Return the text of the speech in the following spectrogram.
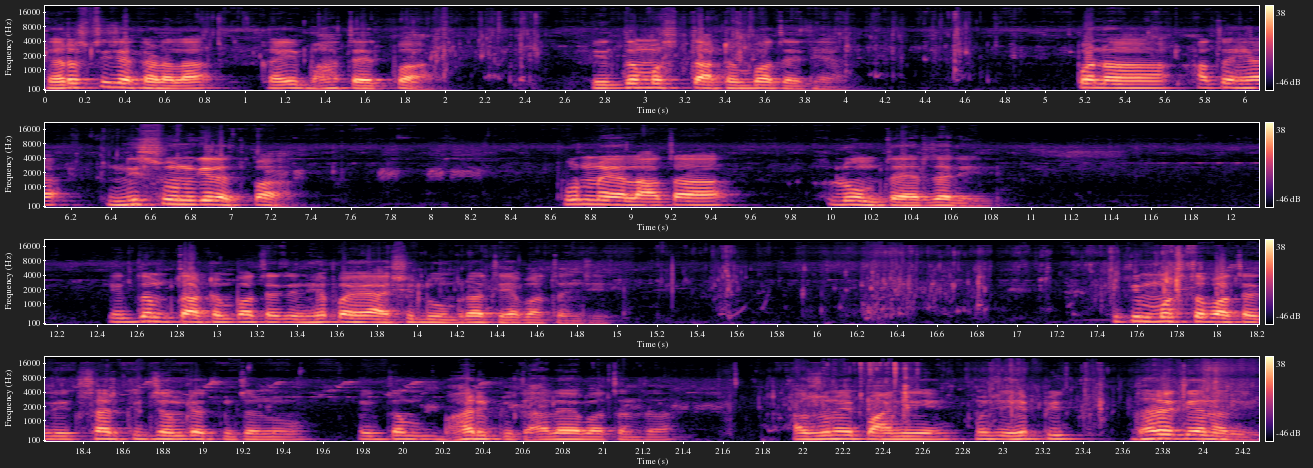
ह्या रस्त्याच्या कडाला काही भात आहेत पहा. एकदम मस्त आटम भात आहेत ह्या. पण आता ह्या निसवून गेल्यात पहा. पूर्ण याला आता लोंब तयार झाले. एकदम ताटम भात आहेत. हे पहा हे अशी लोंब राहते ह्या भातांची. किती मस्त भात आहेत. एक सारखी जमल्यात मित्रांनो. एकदम भारी पीक आलं या भातांचा. अजूनही पाणी आहे. म्हणजे हे पीक धरायत येणार आहे.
